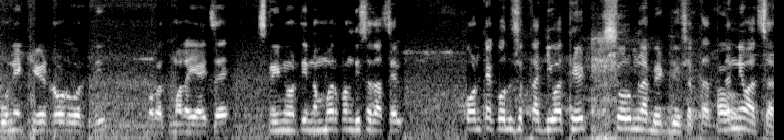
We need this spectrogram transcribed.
पुणे खेड रोडवरती बघा तुम्हाला यायचं आहे स्क्रीनवरती नंबर पण दिसत असेल. कॉन्टॅक्ट करू शकता किंवा थेट शोरूमला भेट देऊ शकता हो. धन्यवाद सर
